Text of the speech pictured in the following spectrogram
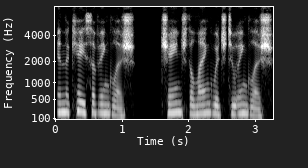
In the case of English, change the language to English.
